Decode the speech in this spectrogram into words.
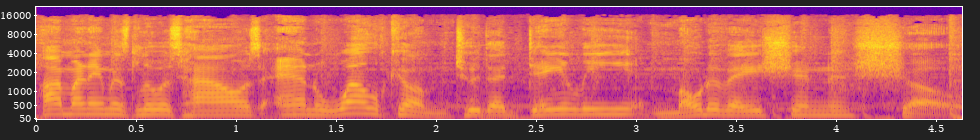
Hi, my name is Lewis Howes, and welcome to the Daily Motivation Show.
